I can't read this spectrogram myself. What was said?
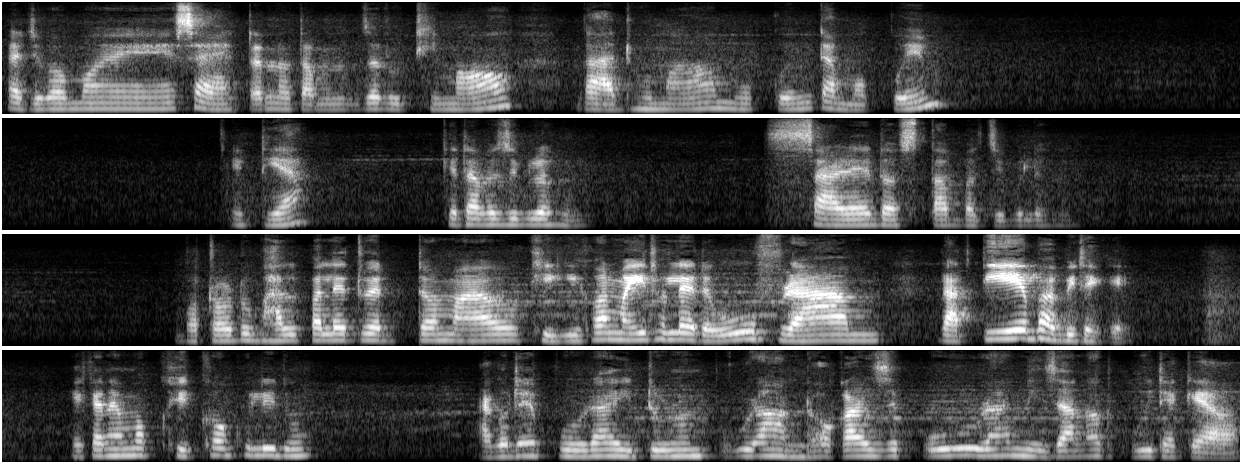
ৰাতিপুৱা মই চাৰে আঠটা নটামান বজাত উঠিম আৰু গা ধুম আৰু মোক কৰিম তামুক কৰিম। এতিয়া কেইটা বাজিবলৈ হ'ল? চাৰে দহটা বাজিবলৈ হ'ল। বতৰটো ভাল পালেতো একদম আৰু খিৰিকীখন মাৰি থ'লে উফ ৰাম ৰাতিয়ে ভাবি থাকে। সেইকাৰণে মই খিৰিকীখন খুলি দিওঁ। আগতে পূৰা ইটো ৰুম পূৰা অন্ধকাৰ যে পূৰা নিজানত শুই থাকে আৰু।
